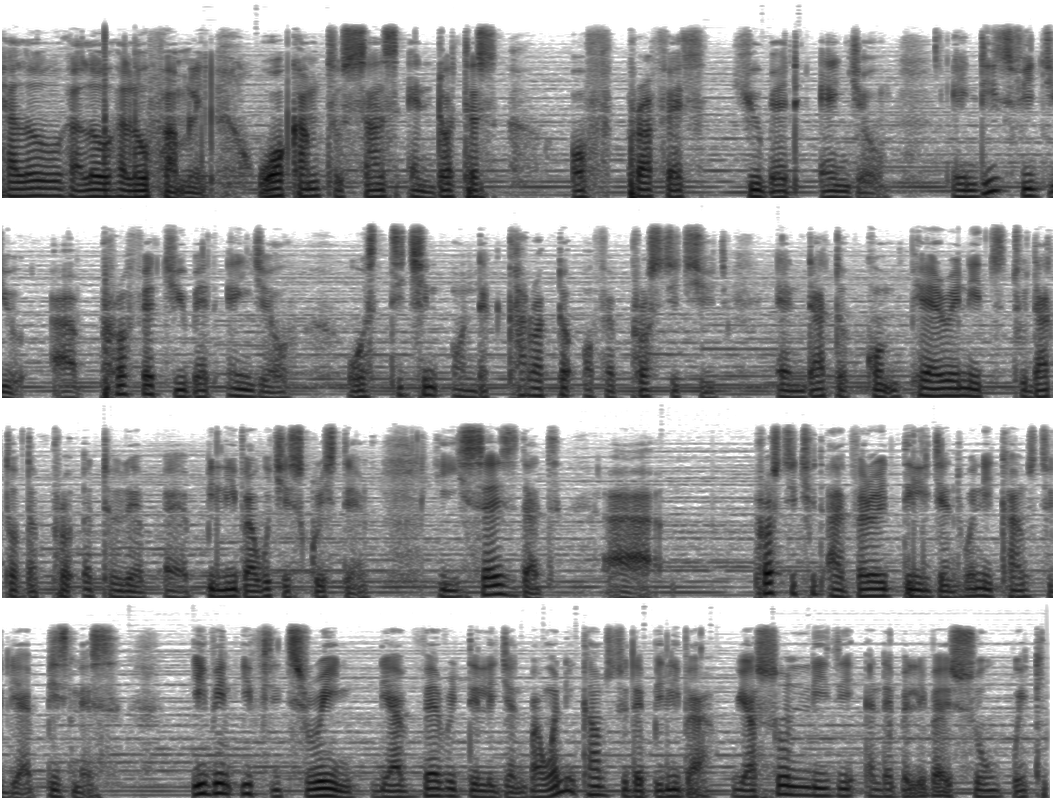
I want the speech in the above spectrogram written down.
Hello, hello, hello, family. Welcome to Sons and Daughters of Prophet Uebert Angel. In this video, uh, Prophet Uebert Angel was teaching on the character of a prostitute and that of comparing it to that of the pro- uh, to the uh, believer, which is Christian. He says that uh, prostitutes are very diligent when it comes to their business even if it's rain they are very diligent. But when it comes to the believer we are so lazy and the believer is so weak.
